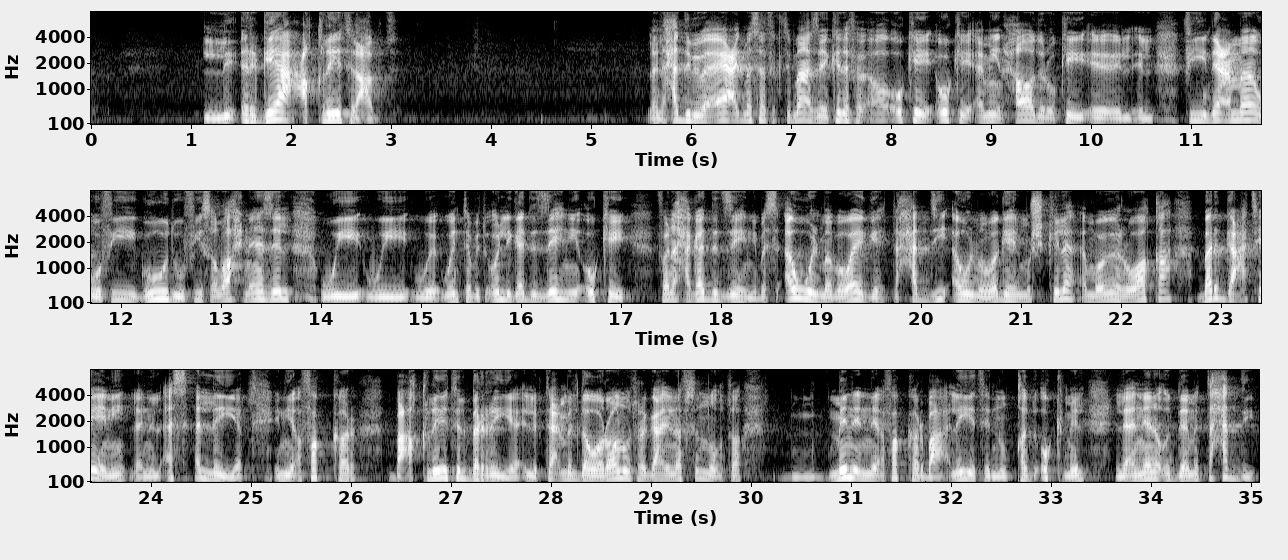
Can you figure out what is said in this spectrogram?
لإرجاع عقلية العبد. لأن حد بيبقى قاعد مثلا في اجتماع زي كده ف آه okay okay أمين حاضر okay ال ال في نعمة وفي جود وفي صلاح نازل و و و وأنت بتقول لي جدد ذهني okay فأنا هجدد ذهني. بس أول ما بواجه تحدي أول ما بواجه المشكلة أما بواجه الواقع برجع تاني لأن الأسهل ليا إني أفكر بعقلية البرية اللي بتعمل دوران وترجعني لنفس النقطة من إني أفكر بعقلية إنه قد أكمل لأن أنا قدام التحدي.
